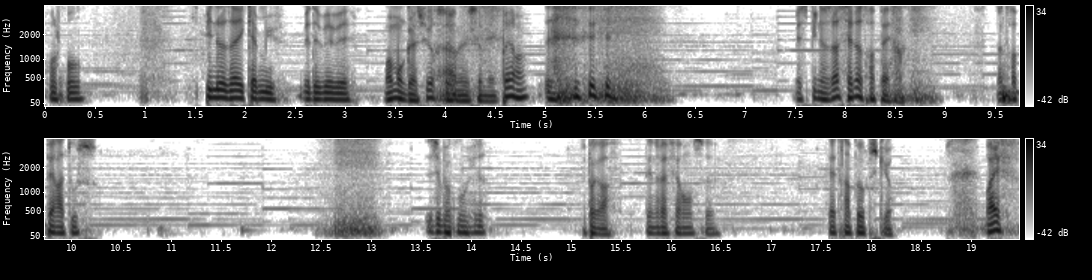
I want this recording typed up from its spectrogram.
franchement. Spinoza et Camus, mais des bébés. Moi, mon gars sûr, c'est Ah. c'est mon père. hein. Mais Spinoza, c'est notre père. notre père à tous. J'ai pas compris là. C'est pas grave. C'était une référence euh, peut-être un peu obscure. Bref,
